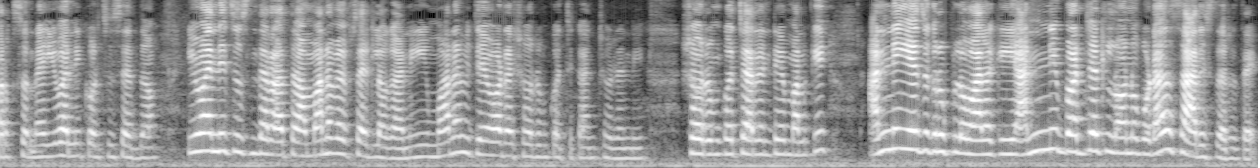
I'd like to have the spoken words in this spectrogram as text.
వర్క్స్ ఉన్నాయి ఇవన్నీ కూడా చూసేద్దాం. ఇవన్నీ చూసిన తర్వాత మన వెబ్సైట్లో కానీ మన విజయవాడ షోరూమ్కి వచ్చి కానీ చూడండి. షోరూమ్కి వచ్చారంటే మనకి అన్ని ఏజ్ గ్రూప్ల వాళ్ళకి అన్ని బడ్జెట్లోనూ కూడా శారీస్ దొరుకుతాయి.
